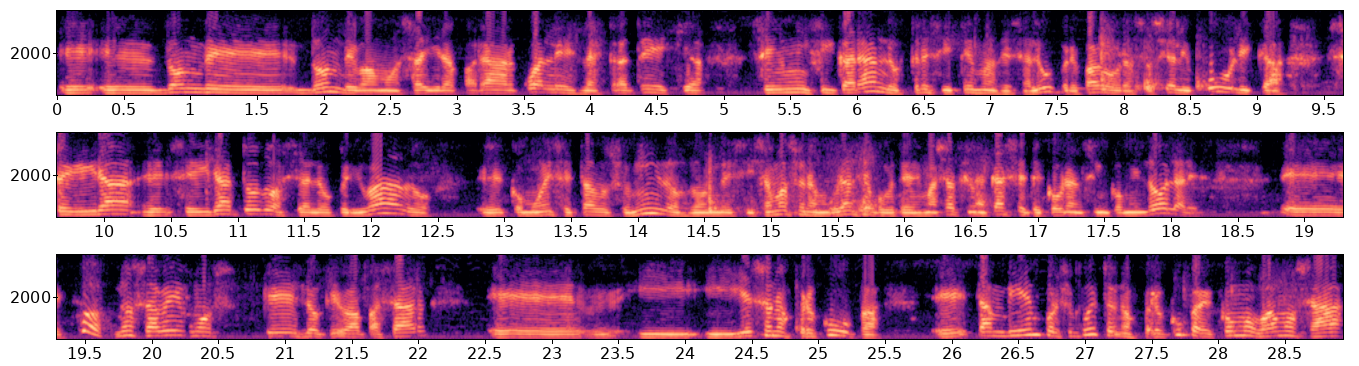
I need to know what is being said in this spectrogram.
eh, eh, dónde, dónde vamos a ir a parar, cuál es la estrategia, se unificarán los tres sistemas de salud, prepago, obra social y pública, seguirá, eh, seguirá todo hacia lo privado, eh, como es Estados Unidos, donde si llamas a una ambulancia porque te desmayas en la calle te cobran cinco mil dólares. Eh, no sabemos, qué es lo que va a pasar eh, y, y eso nos preocupa. Eh, también, por supuesto, nos preocupa de cómo vamos a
